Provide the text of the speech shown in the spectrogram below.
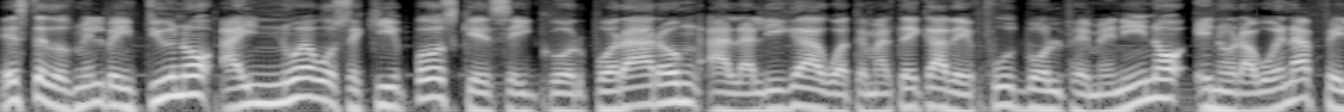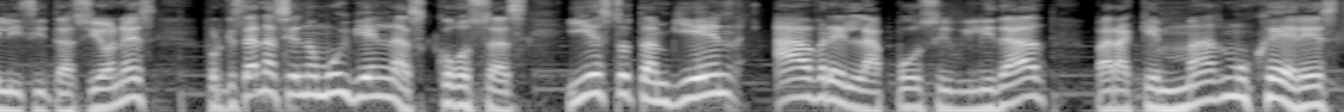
Este 2021 hay nuevos equipos que se incorporaron a la Liga Guatemalteca de Fútbol Femenino. Enhorabuena, felicitaciones, porque están haciendo muy bien las cosas y esto también abre la posibilidad para que más mujeres,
